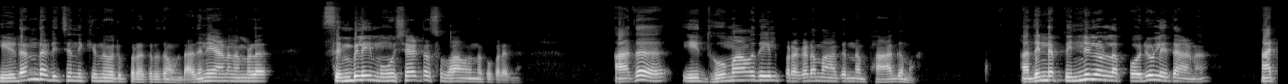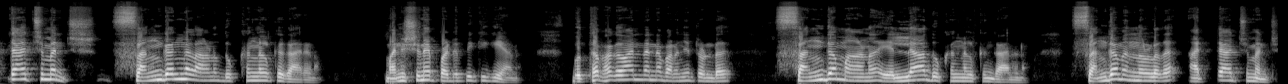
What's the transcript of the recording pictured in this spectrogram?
ഇടം നിൽക്കുന്ന ഒരു പ്രകൃതമുണ്ട്. അതിനെയാണ് നമ്മൾ സിംപിളി മൂശേട്ട സ്വഭാവം എന്നൊക്കെ പറയുന്നത്. അത് ഈ ധൂമാവതിയിൽ പ്രകടമാകുന്ന ഭാഗമാണ്. അതിന്റെ പിന്നിലുള്ള പൊരുൾ ഇതാണ്. അറ്റാച്ച്മെന്റ് സംഘങ്ങളാണ് ദുഃഖങ്ങൾക്ക് കാരണം. മനുഷ്യനെ പഠിപ്പിക്കുകയാണ്. ബുദ്ധഭഗവാൻ തന്നെ പറഞ്ഞിട്ടുണ്ട് സംഘമാണ് എല്ലാ ദുഃഖങ്ങൾക്കും കാരണം. സംഘം എന്നുള്ളത് അറ്റാച്ച്മെന്റ്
